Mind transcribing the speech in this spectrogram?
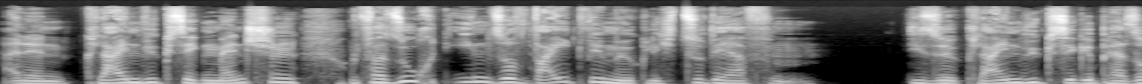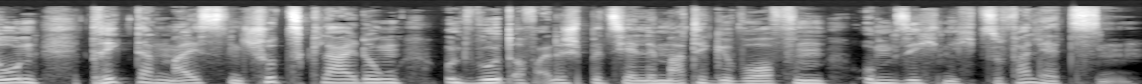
einen kleinwüchsigen Menschen und versucht ihn so weit wie möglich zu werfen. Diese kleinwüchsige Person trägt dann meistens Schutzkleidung und wird auf eine spezielle Matte geworfen, um sich nicht zu verletzen.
